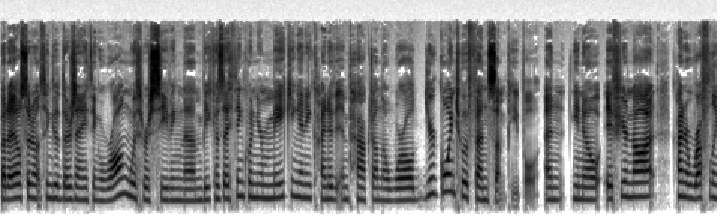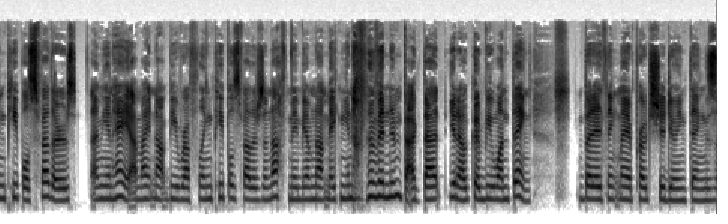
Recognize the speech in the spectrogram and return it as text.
but I also don't think that there's anything wrong with receiving them because I think when you're making any kind of impact on the world, you're going to offend some people. And, you know, if you're not kind of ruffling people's feathers, I mean, hey, I might not be ruffling people's feathers enough. Maybe I'm not making enough of an impact. That, you know, could be one thing. But I think my approach to doing things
